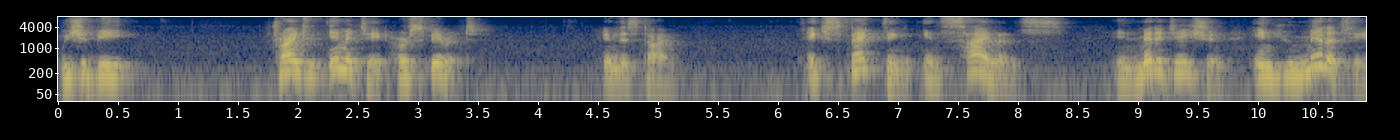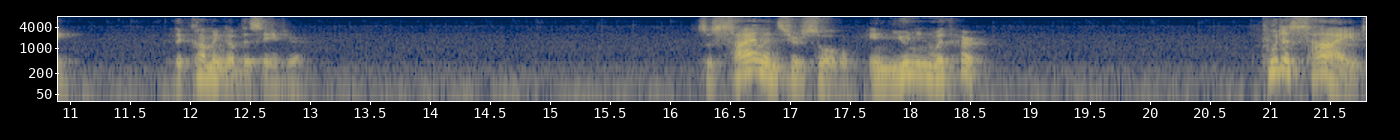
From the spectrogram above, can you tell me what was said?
We should be trying to imitate her spirit in this time, expecting in silence, in meditation, in humility, the coming of the Savior. So silence your soul in union with her. Put aside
